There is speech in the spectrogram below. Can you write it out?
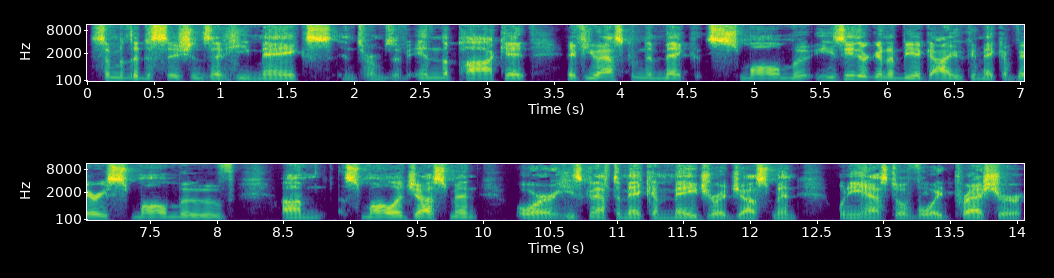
some of the decisions that he makes in terms of in the pocket, if you ask him to make small move, he's either going to be a guy who can make a very small move, um, small adjustment, or he's going to have to make a major adjustment when he has to avoid pressure.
